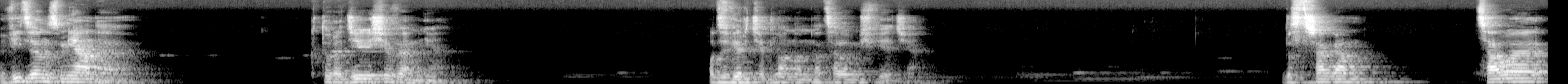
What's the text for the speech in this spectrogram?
Widzę zmianę, która dzieje się we mnie, odzwierciedloną na całym świecie. Dostrzegam całe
